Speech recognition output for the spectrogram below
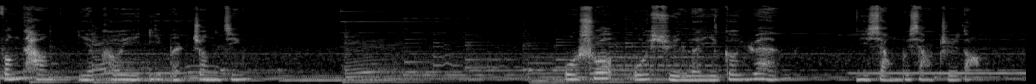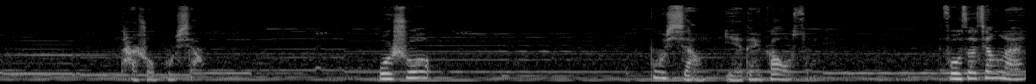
冯唐也可以一本正经。我说我许了一个愿，你想不想知道？他说不想。我说不想也得告诉你，否则将来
